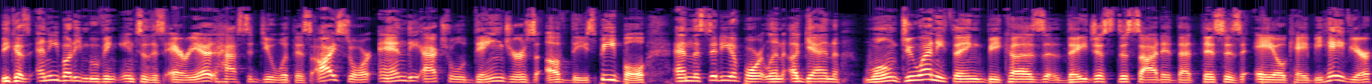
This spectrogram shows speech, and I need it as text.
because anybody moving into this area has to deal with this eyesore and the actual dangers of these people. And the city of Portland, again, won't do anything because they just decided that this is a-okay behavior.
